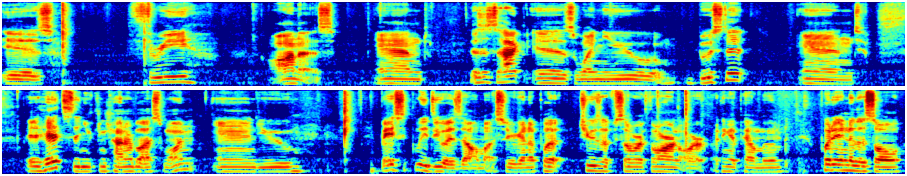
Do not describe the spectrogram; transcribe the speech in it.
is three Annas. And this attack is when you boost it and it hits, then you can counterblast one and you basically do a Zelma. So you're gonna put choose a Silver Thorn or I think a Pale Moon, put it into the soul,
